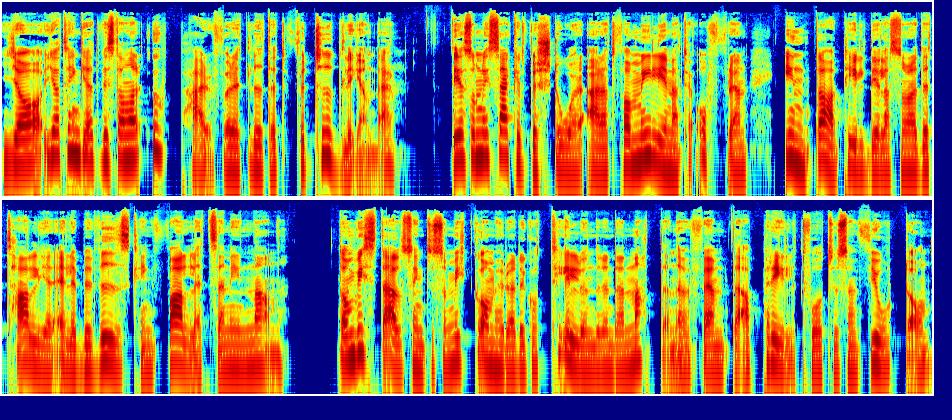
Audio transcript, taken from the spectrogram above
Ja, jag tänker att vi stannar upp här för ett litet förtydligande. Det som ni säkert förstår är att familjerna till offren inte har tilldelats några detaljer eller bevis kring fallet sedan innan. De visste alltså inte så mycket om hur det hade gått till under den där natten den 5 april 2014.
